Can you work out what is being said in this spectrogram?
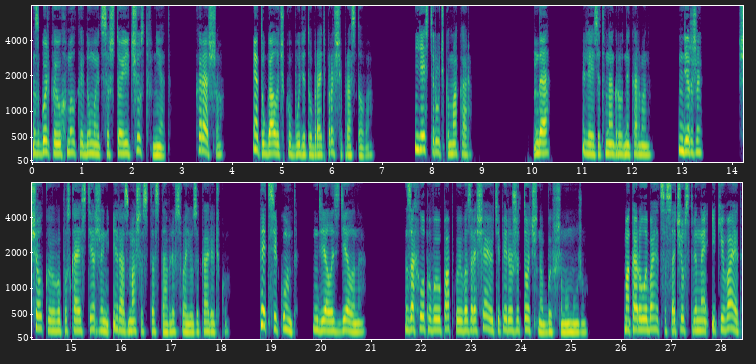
С горькой ухмылкой думается, что и чувств нет. Хорошо. Эту галочку будет убрать проще простого. Есть ручка, Макар. Да. Лезет в нагрудный карман. Держи. Щелкаю, выпуская стержень и размашисто ставлю свою закорючку. Пять секунд. Дело сделано. Захлопываю папку и возвращаю теперь уже точно бывшему мужу. Макар улыбается сочувственно и кивает,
